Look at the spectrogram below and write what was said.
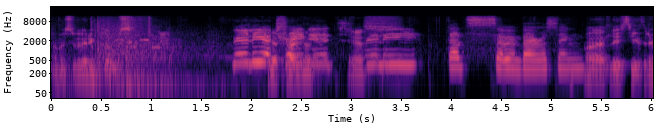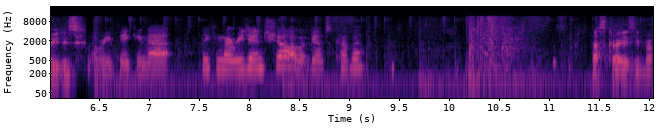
I was very close. Really? I You tried it. traded? Yes. Really? That's so embarrassing. Well, at least you traded. Not re-peeking that. Taking my regen shot, I won't be able to cover. That's crazy, bro.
